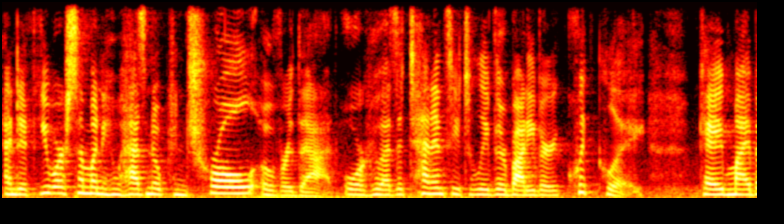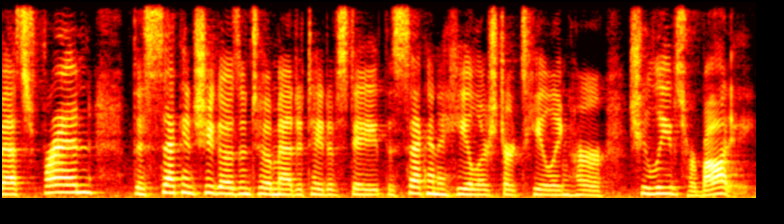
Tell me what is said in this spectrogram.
And if you are someone who has no control over that or who has a tendency to leave their body very quickly, okay, my best friend, the second she goes into a meditative state, the second a healer starts healing her, she leaves her body.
